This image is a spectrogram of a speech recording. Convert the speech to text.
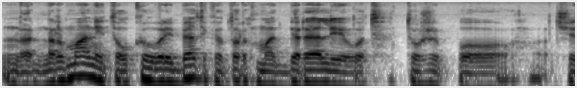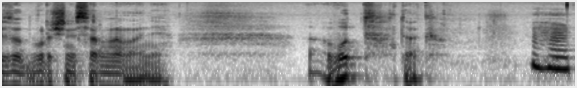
нормальные, толковые ребята, которых мы отбирали вот тоже по, через отборочные соревнования. Вот так. Угу.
